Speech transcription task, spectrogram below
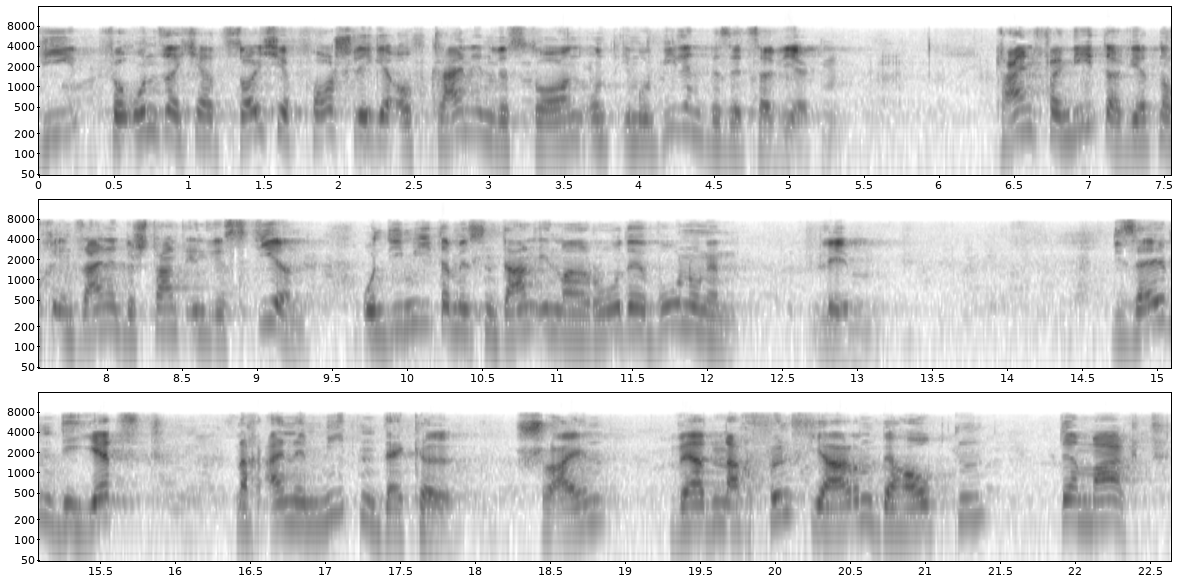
wie verunsichert solche Vorschläge auf Kleininvestoren und Immobilienbesitzer wirken. Kein Vermieter wird noch in seinen Bestand investieren, und die Mieter müssen dann in marode Wohnungen leben. Dieselben, die jetzt nach einem Mietendeckel schreien, werden nach fünf Jahren behaupten, der Markt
